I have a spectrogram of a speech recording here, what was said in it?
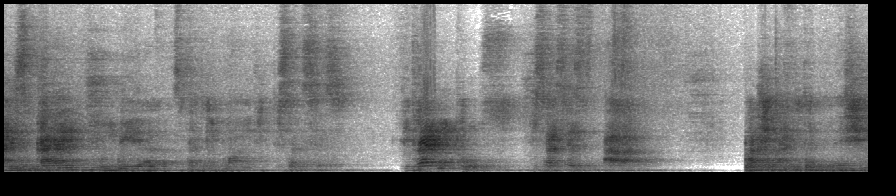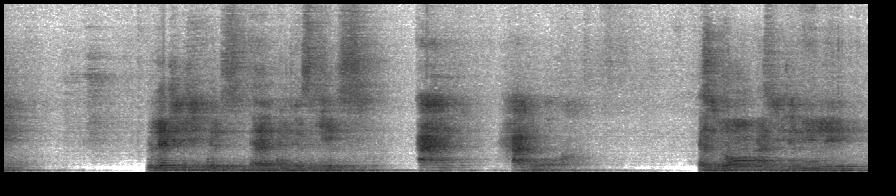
and the sky will be a starting point to success. The driving tools to success are passion and determination, relationship uh, building skills, and hard work. As long as you genuinely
